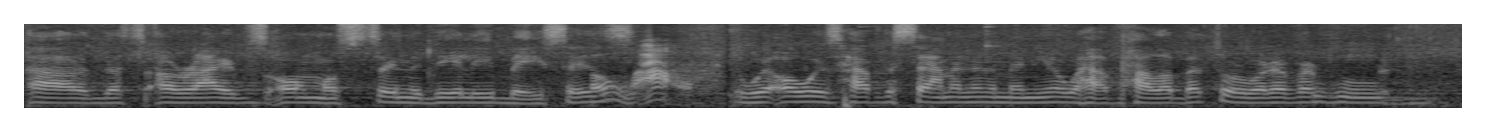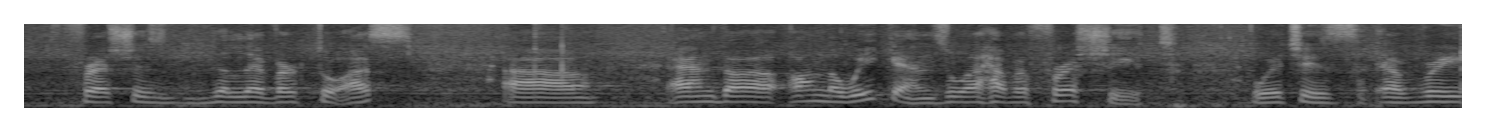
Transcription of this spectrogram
uh, that arrives almost on a daily basis. Oh wow! We always have the salmon in the menu. We have halibut or whatever mm -hmm. fresh is delivered to us, uh, and uh, on the weekends we'll have a fresh sheet which is every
